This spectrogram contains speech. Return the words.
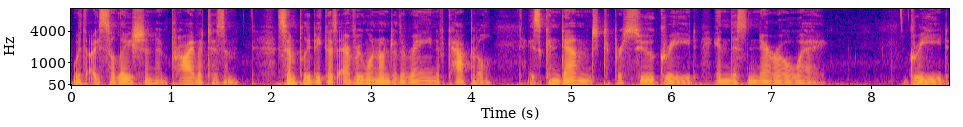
with isolation and privatism simply because everyone under the reign of capital is condemned to pursue greed in this narrow way. Greed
